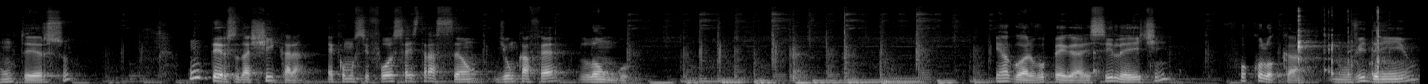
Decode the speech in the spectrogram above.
Um terço. Um terço da xícara é como se fosse a extração de um café longo. E agora eu vou pegar esse leite, vou colocar num vidrinho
